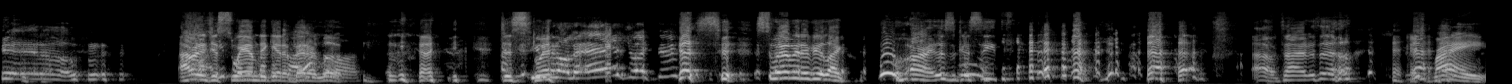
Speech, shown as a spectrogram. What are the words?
Get him. I would oh, have just pulled swam up to get a better look. just You swim, been on the edge like this. just swim it and be like, "Woo! All right, this is a good seats." I'm tired as hell. right.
